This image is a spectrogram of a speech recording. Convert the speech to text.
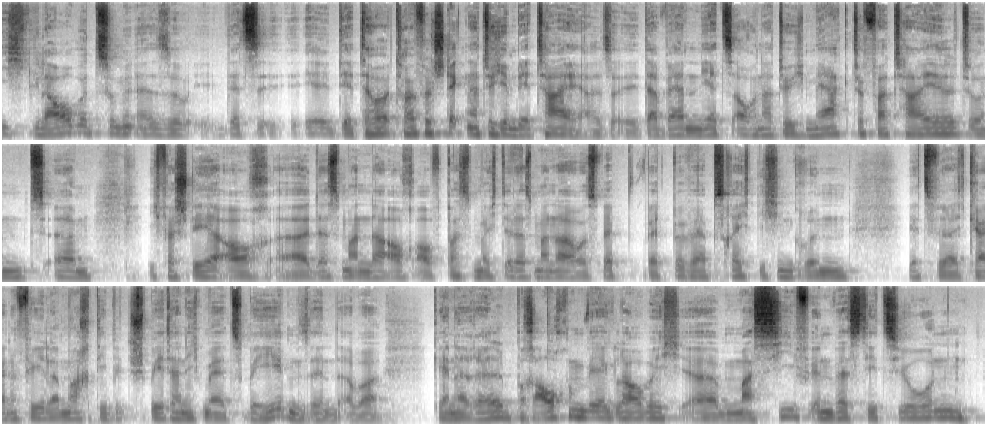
ich glaube, zum, also das, der Teufel steckt natürlich im Detail. Also da werden jetzt auch natürlich Märkte verteilt und ähm, ich verstehe auch, äh, dass man da auch aufpassen möchte, dass man da aus wettbewerbsrechtlichen Gründen jetzt vielleicht keine Fehler macht, die später nicht mehr zu beheben sind. Aber generell brauchen wir, glaube ich, äh, massiv Investitionen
